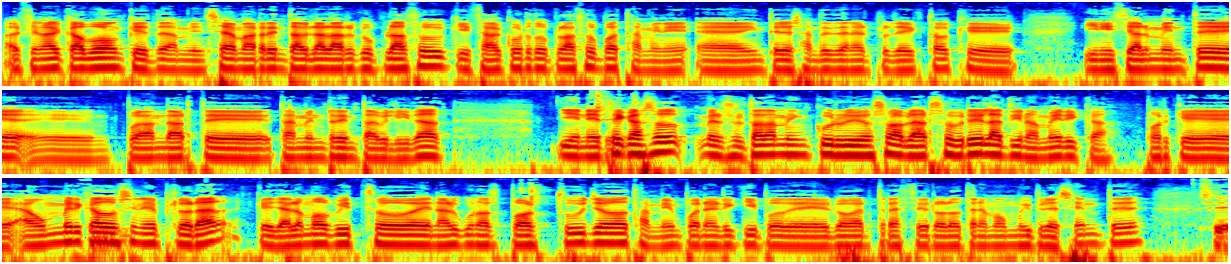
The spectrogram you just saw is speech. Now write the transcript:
al fin y al cabo, aunque también sea más rentable a largo plazo, quizá a corto plazo, pues también es interesante tener proyectos que inicialmente eh, puedan darte también rentabilidad. Y en este caso me resulta también curioso hablar sobre Latinoamérica, porque a un mercado sin explorar, que ya lo hemos visto en algunos posts tuyos, también poner equipo de Blogger 3.0 lo tenemos muy presente. Sí.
